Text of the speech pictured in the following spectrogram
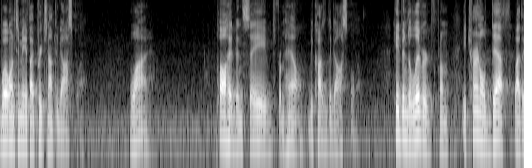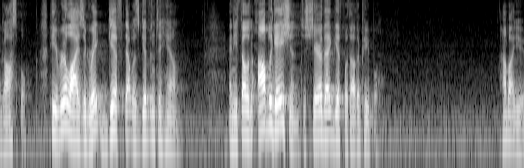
woe unto me if I preach not the gospel. Why? Paul had been saved from hell because of the gospel. He'd been delivered from eternal death by the gospel. He realized the great gift that was given to him, and he felt an obligation to share that gift with other people. How about you?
